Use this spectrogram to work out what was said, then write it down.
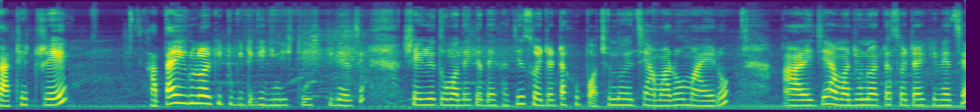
কাঠের ট্রে হাতা এগুলো আর কি টুকিটুকি জিনিস টিনিস কিনেছে সেগুলো তোমাদেরকে দেখাচ্ছি। সোয়েটারটা খুব পছন্দ হয়েছে আমারও, মায়েরও। আর এই যে আমার জন্য একটা সোয়েটার কিনেছে।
